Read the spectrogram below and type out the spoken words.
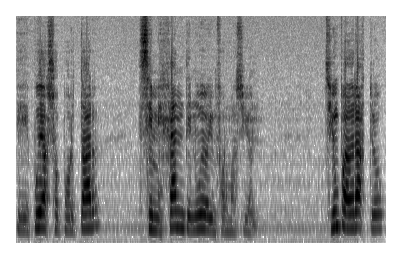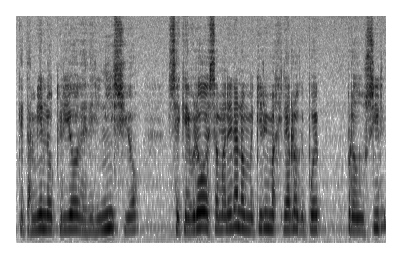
eh, pueda soportar semejante nueva información. Si un padrastro, que también lo crió desde el inicio, se quebró de esa manera, no me quiero imaginar lo que puede producir,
